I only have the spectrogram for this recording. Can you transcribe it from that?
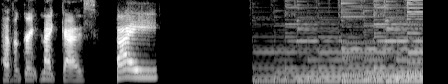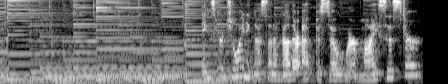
Have a great night, guys. Bye. Thanks for joining us on another episode where my sister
